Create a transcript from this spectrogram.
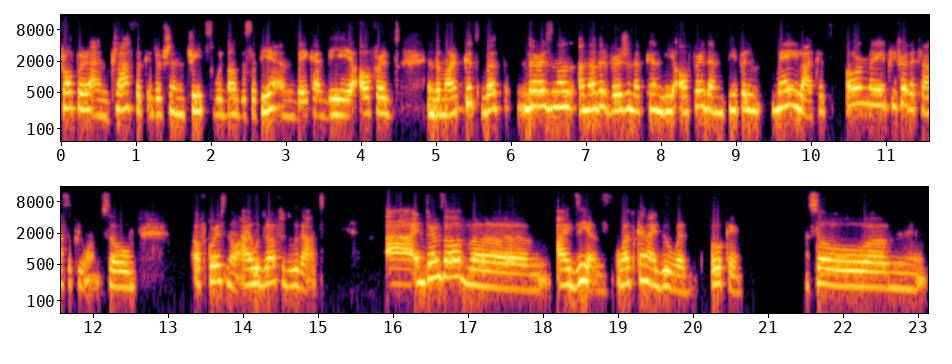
proper and classic Egyptian treats would not disappear, and they can be offered in the market. But there is no, another version that can be offered, and people may like it or may prefer the classical one. So, of course, no, I would love to do that. Uh, in terms of uh, ideas, what can I do with? Okay, so. Um,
